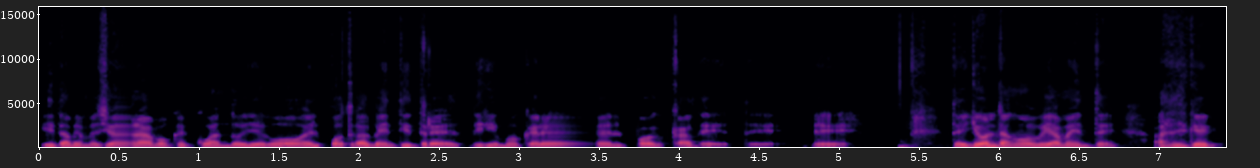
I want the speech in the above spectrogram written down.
y también mencionamos que cuando llegó el podcast 23, dijimos que era el podcast de, de, de- de Jordan, obviamente. Así que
